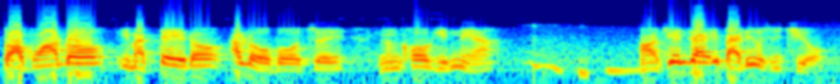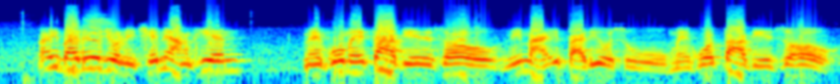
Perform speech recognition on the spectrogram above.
大盘落，伊嘛跌落，啊，落无多，两块银尔。啊，现在一百六十九，那一百六十九，你前两天美国没大跌的时候，你买一百六十五，美国大跌之后，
